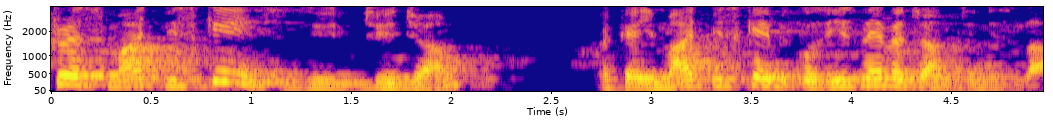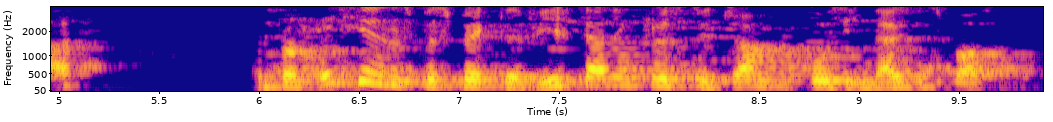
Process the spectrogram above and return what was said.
Chris might be scared to, to jump. Okay, he might be scared because he's never jumped in his life. And from Etienne's perspective, he's telling Chris to jump because he knows it's possible.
